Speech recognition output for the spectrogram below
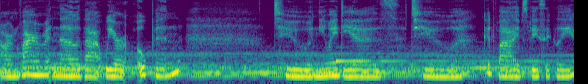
our environment know that we are open to new ideas, to good vibes, basically.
